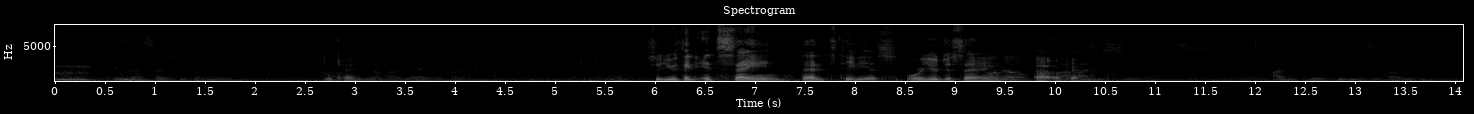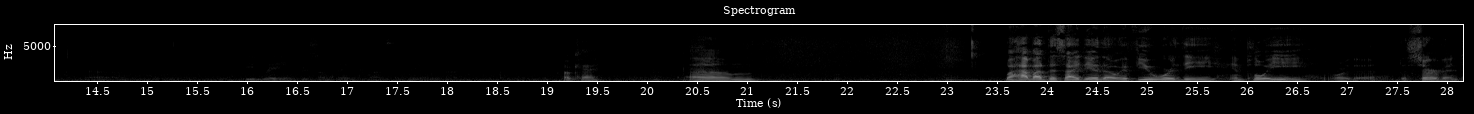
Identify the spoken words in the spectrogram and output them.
I get that sense for some reason. Uh, Okay. Maybe I'm not getting it, but yeah. So you think it's saying that it's tedious, or you're just saying? Oh no. Oh, Uh, okay. I just, it's, I just feel tedious if I would uh, be waiting for something constantly all the time. Okay. Um, but how about this idea, though? If you were the employee or the, the servant,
